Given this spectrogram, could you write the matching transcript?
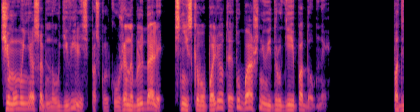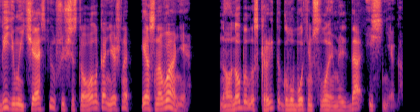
чему мы не особенно удивились, поскольку уже наблюдали с низкого полета эту башню и другие подобные. Под видимой частью существовало, конечно, и основание, но оно было скрыто глубоким слоем льда и снега.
